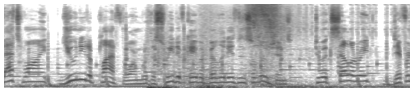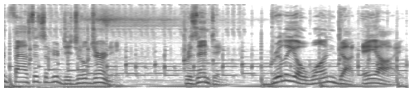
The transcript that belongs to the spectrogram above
That's why you need a platform with a suite of capabilities and solutions to accelerate different facets of your digital journey. Presenting Brillio1.ai.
